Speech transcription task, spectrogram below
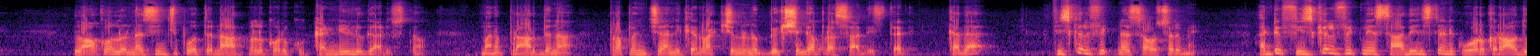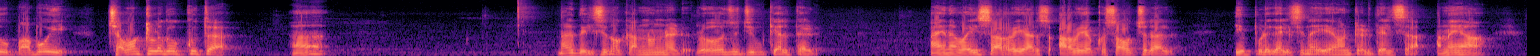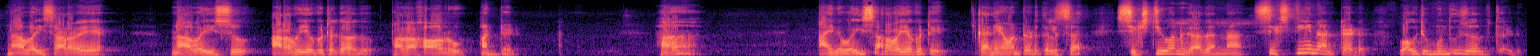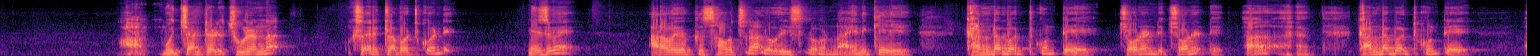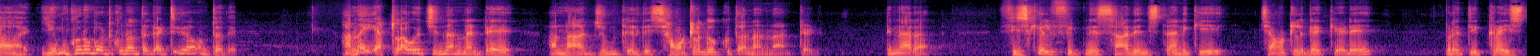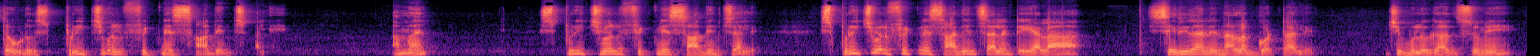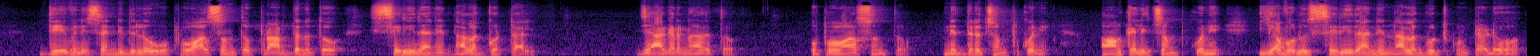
లోకంలో నశించిపోతున్న ఆత్మల కొరకు కన్నీళ్ళు గారుస్తాం. మన ప్రార్థన ప్రపంచానికి రక్షణను భిక్షగా ప్రసాదిస్తుంది. కదా? ఫిజికల్ ఫిట్నెస్ అవసరమే. అంటే ఫిజికల్ ఫిట్నెస్ సాధించడానికి ఊరక రాదు బాబోయ్ చెవంటలు గొక్కుతా. నాకు తెలిసిన ఒక అన్న ఉన్నాడు రోజు జిమ్కి వెళ్తాడు. ఆయన వయసు అరవై ఆరు అరవై ఒక్క సంవత్సరాలు. ఎప్పుడు కలిసినా ఏమంటాడు తెలుసా? అన్నయ్య నా వయసు అరవై నా వయసు అరవై ఒకటి కాదు పదహారు అంటాడు. ఆయన వయసు అరవై ఒకటి. కానీ ఏమంటాడు తెలుసా? సిక్స్టీ వన్ కాదన్నా సిక్స్టీన్ అంటాడు. ఒకటి ముందుకు జరుపుతాడు. ఆ, ముచ్చి అంటాడు చూడన్నా ఒకసారి ఇట్లా పట్టుకోండి. నిజమే. అరవై ఒక్క సంవత్సరాల వయసులో ఉన్న ఆయనకి కండ పట్టుకుంటే చూడండి చూడండి కండ పట్టుకుంటే ఎముకను పట్టుకున్నంత గట్టిగా ఉంటుంది. అన్న ఎట్లా వచ్చిందన్నంటే అన్న జిమ్కి వెళ్తే చెమట్లు గొక్కుతానన్న అంటాడు. విన్నారా ఫిజికల్ ఫిట్నెస్ సాధించడానికి చెమటలు గక్కాడే ప్రతి క్రైస్తవుడు స్పిరిచువల్ ఫిట్నెస్ సాధించాలి. అమ్మా స్పిరిచువల్ ఫిట్నెస్ సాధించాలి. స్పిరిచువల్ ఫిట్నెస్ సాధించాలంటే ఎలా? శరీరాన్ని నలగొట్టాలి. జిములు కాదు సుమి. దేవుని సన్నిధిలో ఉపవాసంతో ప్రార్థనతో శరీరాన్ని నలగొట్టాలి. జాగరణాలతో. ఉపవాసంతో నిద్ర చంపుకొని ఆకలి చంపుకొని ఎవడు శరీరాన్ని నలగొట్టుకుంటాడో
